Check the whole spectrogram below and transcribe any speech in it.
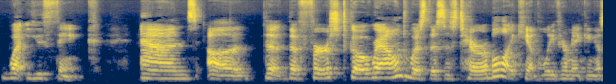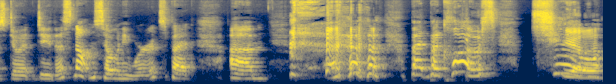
what you think. And uh, the the first go round was this is terrible. I can't believe you're making us do it do this. Not in so many words, but um, but but close to yeah.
